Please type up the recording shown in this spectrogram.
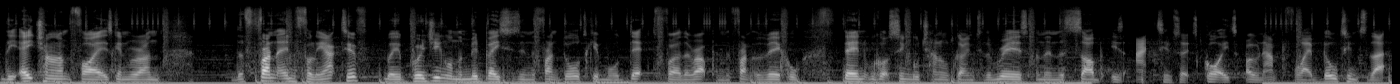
the 8 channel amplifier is going to run the front end fully active. We're bridging on the mid basses in the front door to give more depth further up in the front of the vehicle. Then we've got single channels going to the rears and then the sub is active. So it's got its own amplifier built into that.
